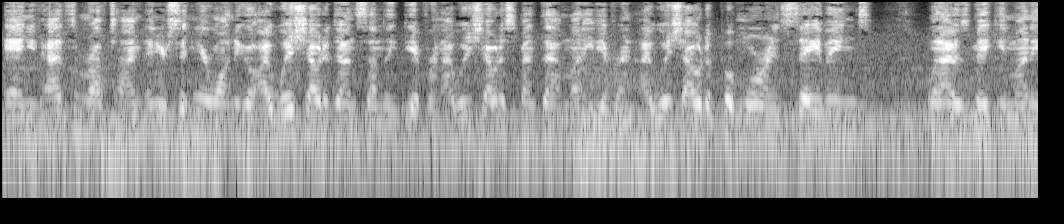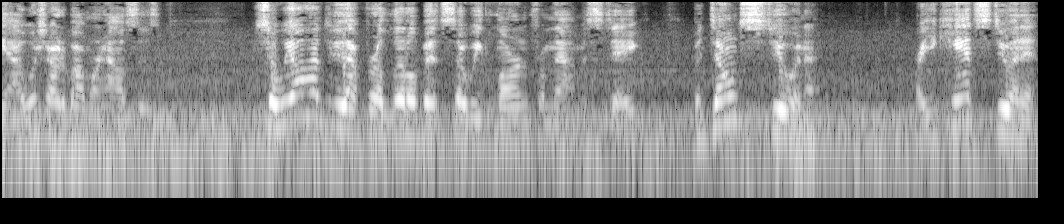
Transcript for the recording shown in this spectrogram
and you've had some rough times, and you're sitting here wanting to go, I wish I would have done something different. I wish I would have spent that money different. I wish I would have put more in savings when I was making money. I wish I would have bought more houses. So we all have to do that for a little bit so we learn from that mistake. But don't stew in it. Right? You can't stew in it.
